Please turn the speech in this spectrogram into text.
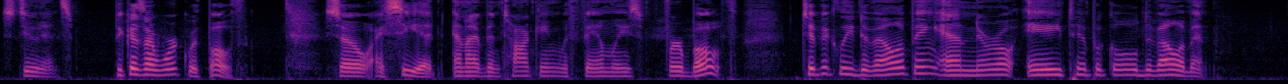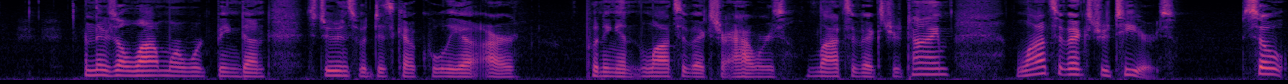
students because I work with both. So I see it, and I've been talking with families for both typically developing and neuroatypical development. And there's a lot more work being done. Students with dyscalculia are putting in lots of extra hours, lots of extra time, lots of extra tears. So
